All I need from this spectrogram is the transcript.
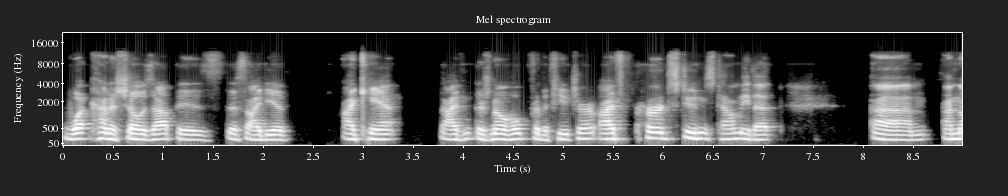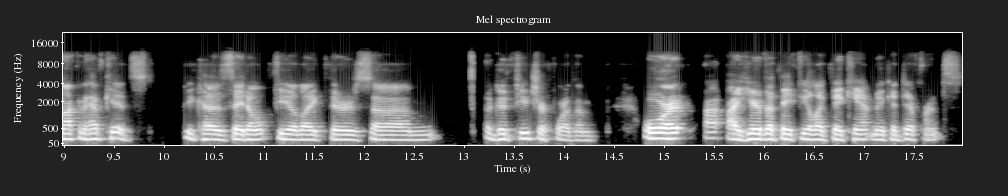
what kind of shows up is this idea of I can't, I've, there's no hope for the future. I've heard students tell me that um, I'm not going to have kids because they don't feel like there's um, a good future for them. Or I, I, hear that they feel like they can't make a difference.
